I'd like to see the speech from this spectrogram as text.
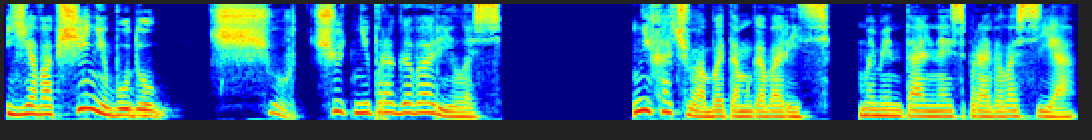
«Я вообще не буду...» Чёрт, чуть не проговорилась. «Не хочу об этом говорить», — моментально исправилась я.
